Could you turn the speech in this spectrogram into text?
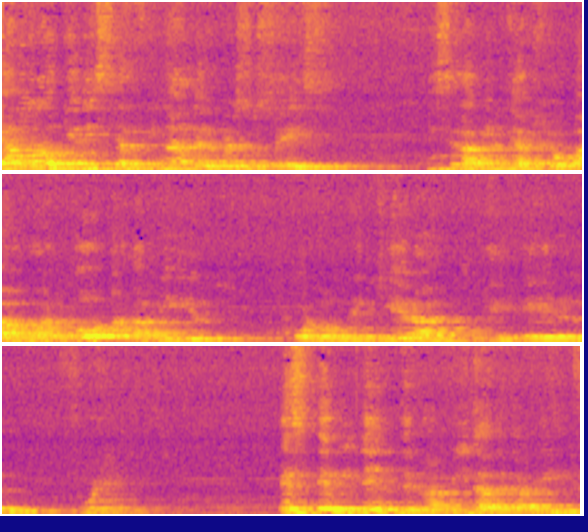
Hago lo que dice al final del verso 6. Dice la Biblia, Jehová guardó a David por donde quiera que él fue. Es evidente en la vida de David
